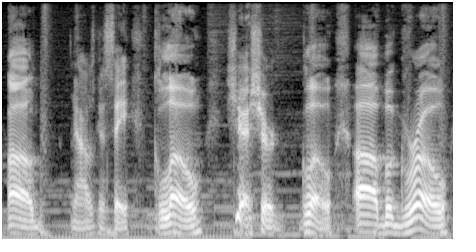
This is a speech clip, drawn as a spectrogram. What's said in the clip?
Uh, now I was gonna say glow. Yeah, sure, glow. Uh, but grow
